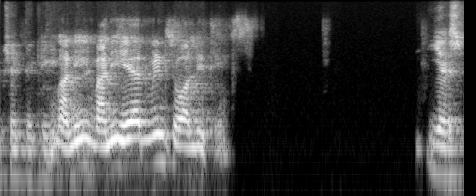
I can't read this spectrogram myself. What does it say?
To check the greed. Money, money here means only things. Yes.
